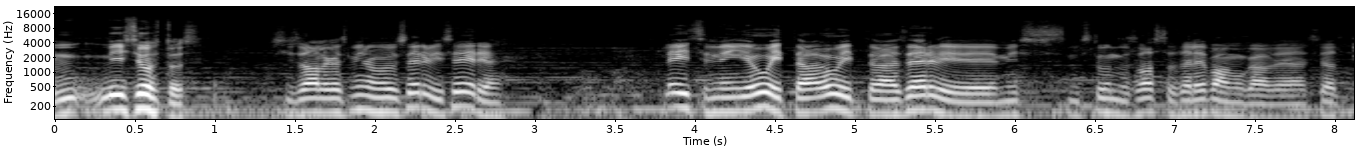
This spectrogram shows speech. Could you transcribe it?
mis juhtus? siis algas minu serviseeria. leidsin mingi huvitava, huvitava servi, mis, mis tundus vastasele ebamugav ja sealt,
